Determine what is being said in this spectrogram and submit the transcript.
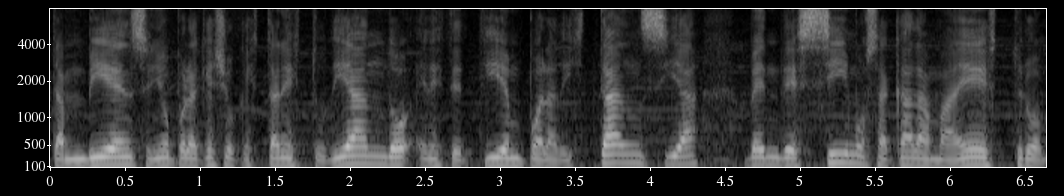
también, Señor, por aquellos que están estudiando en este tiempo a la distancia. Bendecimos a cada maestro,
